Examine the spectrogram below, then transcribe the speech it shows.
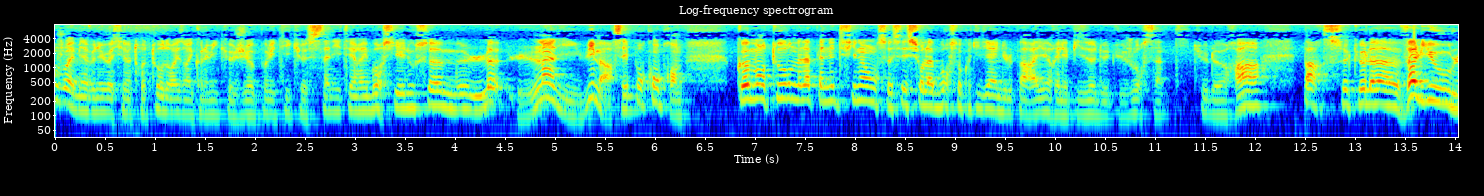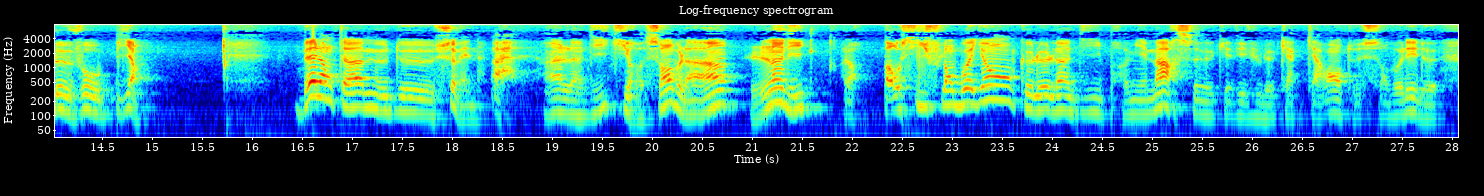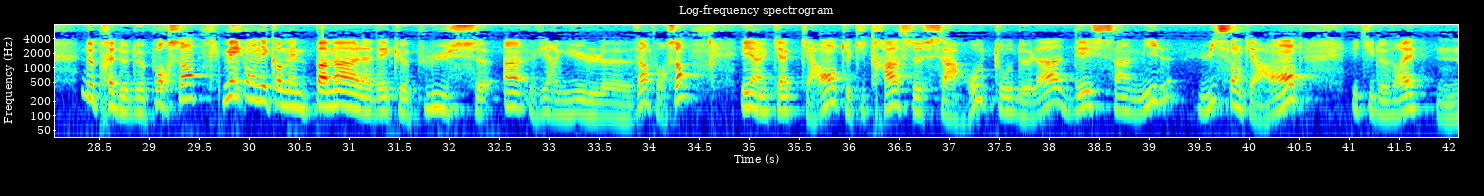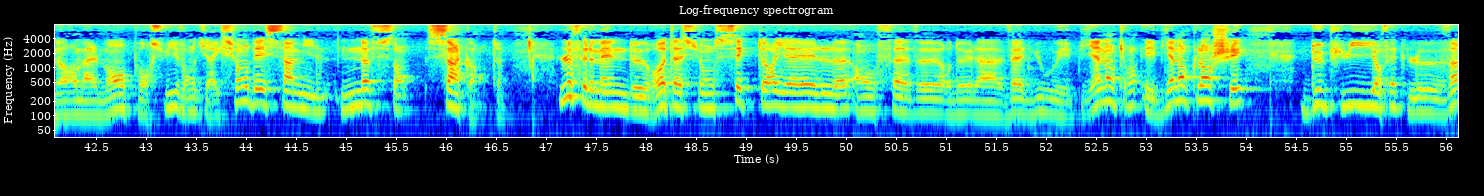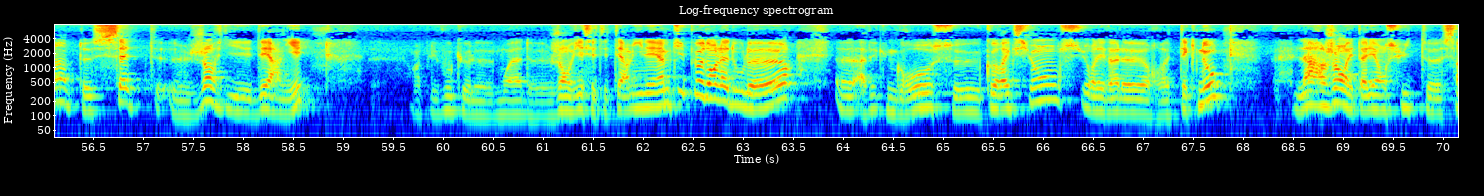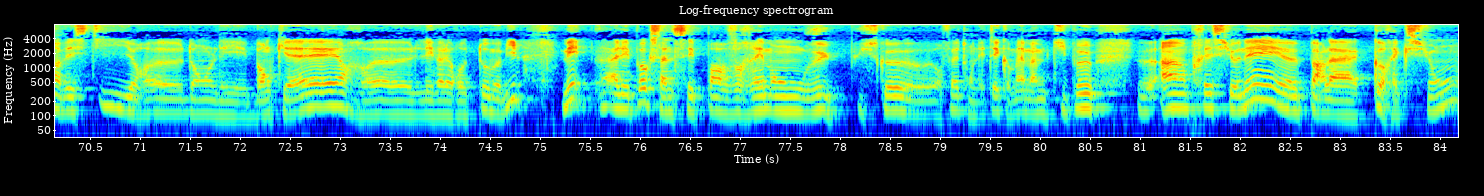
Bonjour et bienvenue, voici notre tour d'horizon économique, géopolitique, sanitaire et boursier. Nous sommes le lundi 8 mars et pour comprendre comment tourne la planète finance, c'est sur la bourse au quotidien et nulle part ailleurs et l'épisode du jour s'intitulera Parce que la value le vaut bien. Belle entame de semaine. Ah, un lundi qui ressemble à un lundi. Pas aussi flamboyant que le lundi 1er mars qui avait vu le CAC 40 s'envoler de de près de 2%, mais on est quand même pas mal avec plus 1,20% et un CAC 40 qui trace sa route au-delà des 5840 et qui devrait normalement poursuivre en direction des 5950. Le phénomène de rotation sectorielle en faveur de la value est bien, enclenché depuis en fait le 27 janvier dernier. Rappelez-vous que le mois de janvier s'était terminé un petit peu dans la douleur, euh, avec une grosse correction sur les valeurs techno. L'argent est allé ensuite euh, s'investir euh, dans les bancaires, euh, les valeurs automobiles, mais à l'époque ça ne s'est pas vraiment vu, puisque en fait on était quand même un petit peu impressionné par la correction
